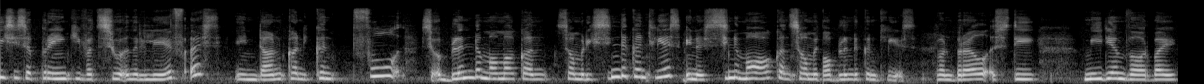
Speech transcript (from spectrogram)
fisiese prentjie wat so in relief is en dan kan die kind voel so 'n blinde mamma kan saam met die siende kind lees en 'n siende ma kan saam met haar blinde kind lees. Want braille is die medium waarby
